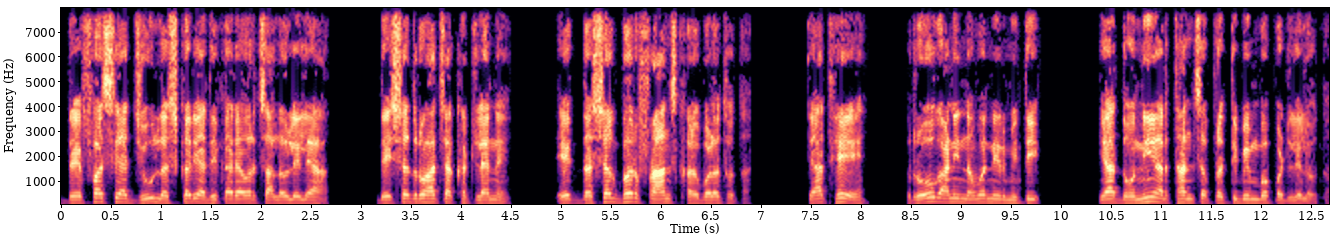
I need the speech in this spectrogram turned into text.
ड्रेफस या ज्यू लष्करी अधिकाऱ्यावर चालवलेल्या देशद्रोहाच्या खटल्याने एक दशकभर फ्रान्स खळबळत होता. त्यात हे रोग आणि नवनिर्मिती या दोन्ही अर्थांचं प्रतिबिंब पडलेलं होतं.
